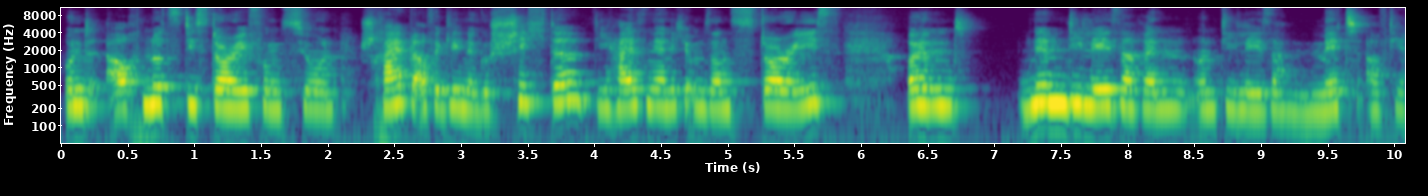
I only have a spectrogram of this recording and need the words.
und auch nutzt die Story-Funktion. Schreib auch wirklich eine Geschichte, die heißen ja nicht umsonst Stories und nimm die Leserinnen und die Leser mit auf die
